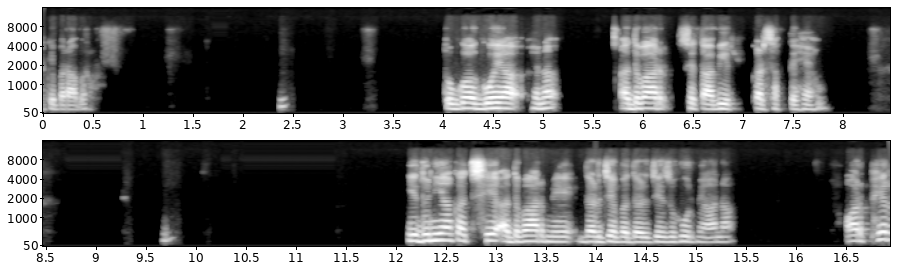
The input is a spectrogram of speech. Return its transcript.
کے برابر ہو تو گویا ہے نا، ادوار سے تعبیر کر سکتے ہیں ہم۔ یہ دنیا کا چھ ادوار میں درجے بدرجے ظہور میں آنا اور پھر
